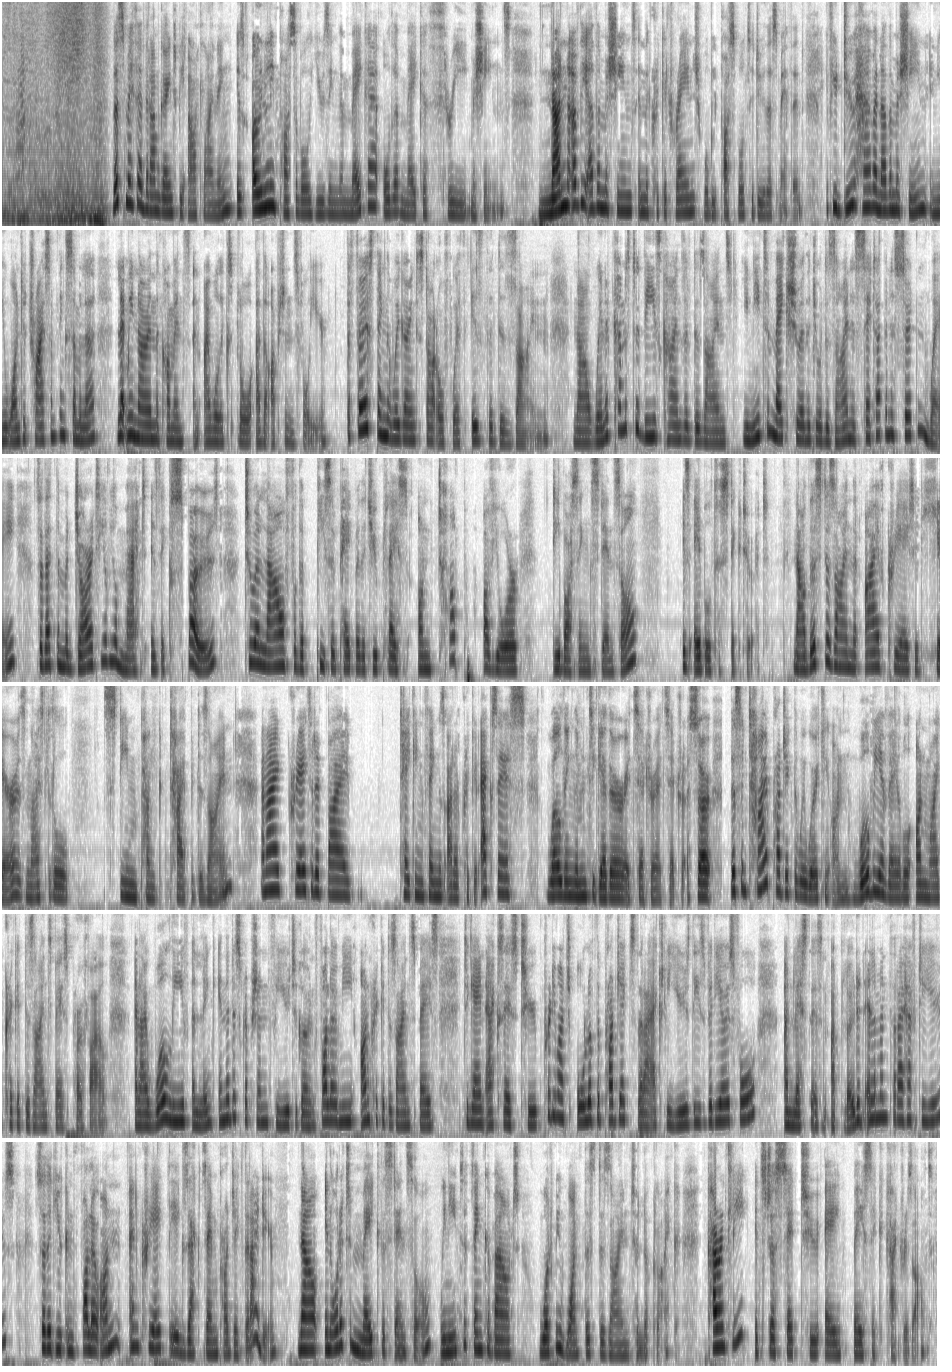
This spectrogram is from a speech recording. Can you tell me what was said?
This method that I'm going to be outlining is only possible using the Maker or the Maker 3 machines. None of the other machines in the Cricut range will be possible to do this method. If you do have another machine and you want to try something similar, let me know in the comments and I will explore other options for you. The first thing that we're going to start off with is the design. Now, when it comes to these kinds of designs, you need to make sure that your design is set up in a certain way so that the majority of your mat is exposed to allow for the piece of paper that you place on top of your debossing stencil is able to stick to it. Now, this design that I've created here is a nice little steampunk type design, and I created it by taking things out of Cricut Access, welding them together, etc., etc. So this entire project that we're working on will be available on my Cricut Design Space profile, and I will leave a link in the description for you to go and follow me on Cricut Design Space to gain access to pretty much all of the projects that I actually use these videos for, unless there's an uploaded element that I have to use, so that you can follow on and create the exact same project that I do. Now, in order to make the stencil, we need to think about what we want this design to look like. Currently, it's just set to a basic cut result.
